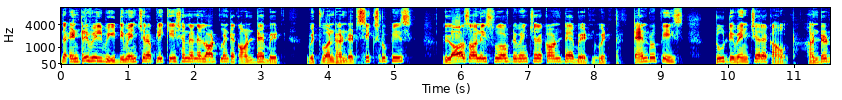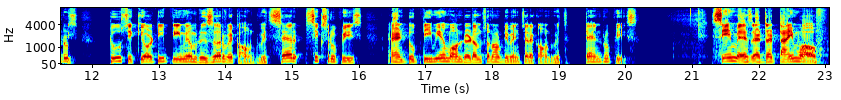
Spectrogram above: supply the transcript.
The entry will be debenture application and allotment account debit with 106 rupees, loss on issue of debenture account debit with 10 rupees to debenture account 100 rupees to security premium reserve account with 6 rupees and to premium on redemption of debenture account with 10 rupees. Same as at the time of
